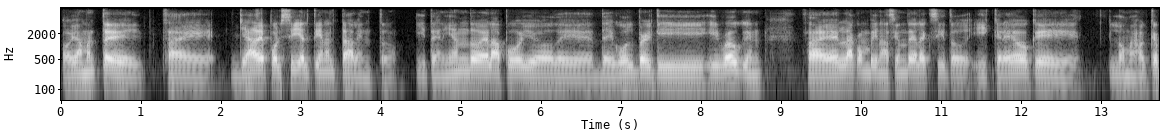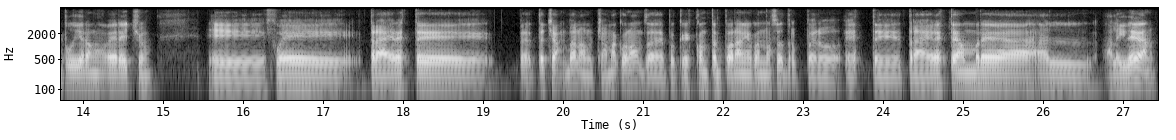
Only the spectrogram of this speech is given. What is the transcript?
obviamente, eh, ya de por sí él tiene el talento, y teniendo el apoyo de, de Goldberg y, y Rogan, o sea, es la combinación del éxito, y creo que lo mejor que pudieron haber hecho eh, fue traer este este cham- bueno, chamaco no, ¿sabes? porque es contemporáneo con nosotros, pero este traer este hombre a, a la idea, ¿no?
